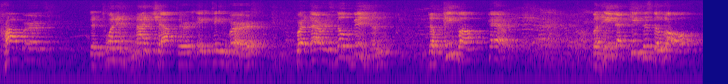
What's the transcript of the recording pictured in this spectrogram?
Proverbs, the 29th chapter, the 18th verse, where there is no vision, the people perish. But he that keepeth the law,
